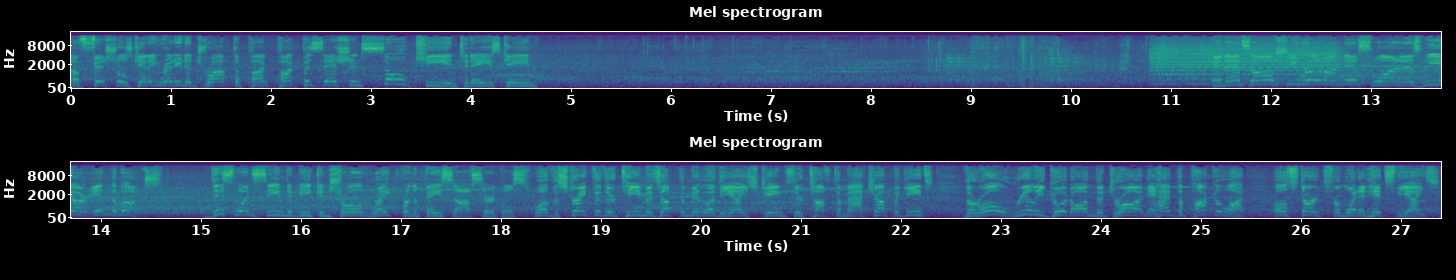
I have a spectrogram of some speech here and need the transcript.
Officials getting ready to drop the puck. Puck possession so key in today's game. And that's all she wrote on this one as we are in the books. This one seemed to be controlled right from the face-off circles. Well, the strength of their team is up the middle of the ice, James. They're tough to match up against. They're all really good on the draw, and they had the puck a lot. All starts from when it hits the ice.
